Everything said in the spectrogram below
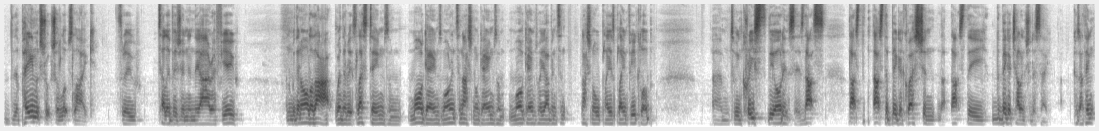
the payment structure looks like through television and the RFU. And within all of that, whether it's less teams and more games, more international games, and more games where you have international players playing for your club, um, to increase the audiences, that's that's that's the bigger question. That, that's the the bigger challenge, should I say? Because I think,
